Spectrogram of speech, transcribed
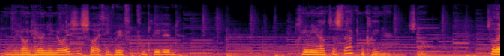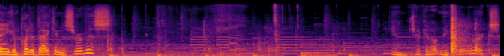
and we don't hear any noises, so I think we've completed cleaning out this vacuum cleaner. So, so then you can put it back into service. and check it out, make sure it works.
